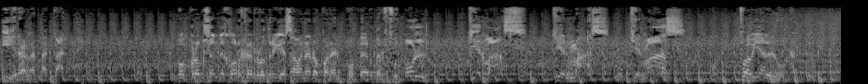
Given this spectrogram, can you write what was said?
ir al atacante. Con producción de Jorge Rodríguez Sabanero para el poder del fútbol. ¿Quién más? ¿Quién más? ¿Quién más? Fabián Luna.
